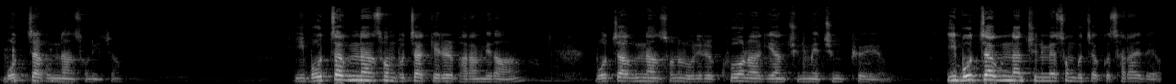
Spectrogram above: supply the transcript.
못 자국 난 손이죠. 이 못 자국 난 손 붙잡기를 바랍니다. 못 자국 난 손은 우리를 구원하기 위한 주님의 증표예요. 이 못 자국 난 주님의 손 붙잡고 살아야 돼요.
